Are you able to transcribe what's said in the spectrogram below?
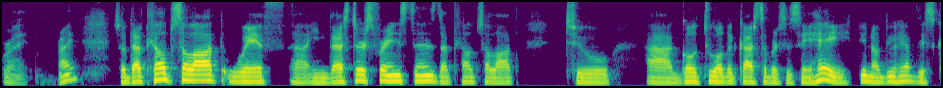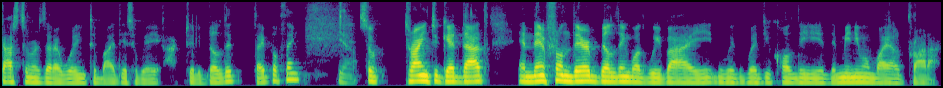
Right. Right. So that helps a lot with uh, investors, for instance, that helps a lot to uh, go to other customers and say, hey, you know, do you have these customers that are willing to buy this way, actually build it type of thing? Yeah. So trying to get that. And then from there, building what we buy with what you call the, the minimum viable product.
